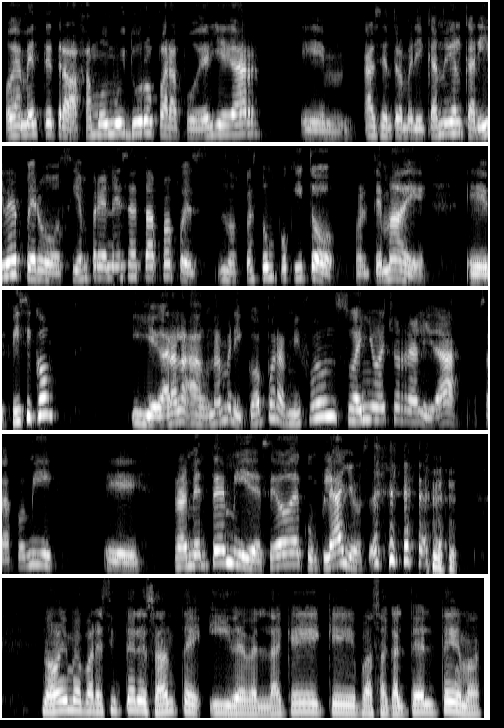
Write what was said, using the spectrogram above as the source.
Obviamente trabajamos muy duro para poder llegar em, al centroamericano y al Caribe, pero siempre en esa etapa pues nos cuesta un poquito por el tema de eh, físico y llegar a, la, a un Americop para mí fue un sueño hecho realidad, o sea, fue mi, eh, realmente mi deseo de cumpleaños. no, y me parece interesante y de verdad que, que para sacarte del tema,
